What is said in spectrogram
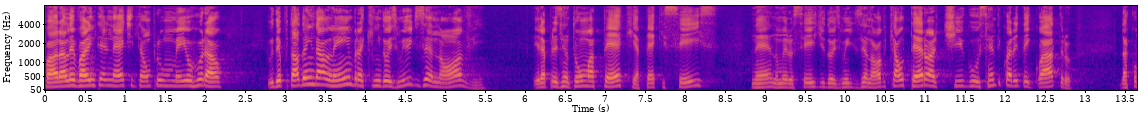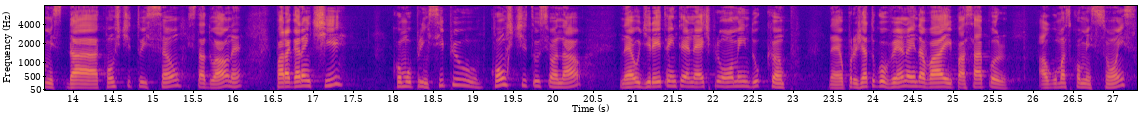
para levar a internet, então, para o meio rural. O deputado ainda lembra que, em 2019, ele apresentou uma PEC, a PEC 6, né, número 6 de 2019, que altera o artigo 144 da, da Constituição Estadual, né, para garantir, como princípio constitucional, né, o direito à internet para o homem do campo. Né. O projeto do governo ainda vai passar por algumas comissões.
